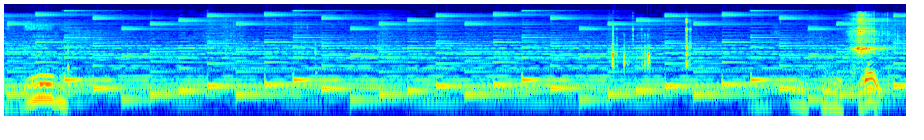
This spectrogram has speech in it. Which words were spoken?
Looking. Let's go for a flight.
